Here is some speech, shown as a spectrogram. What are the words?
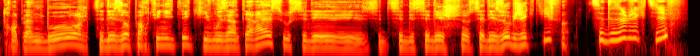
tremplin de Bourges. C'est des opportunités qui vous intéressent ou c'est des c'est des c'est des, des objectifs C'est des objectifs,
